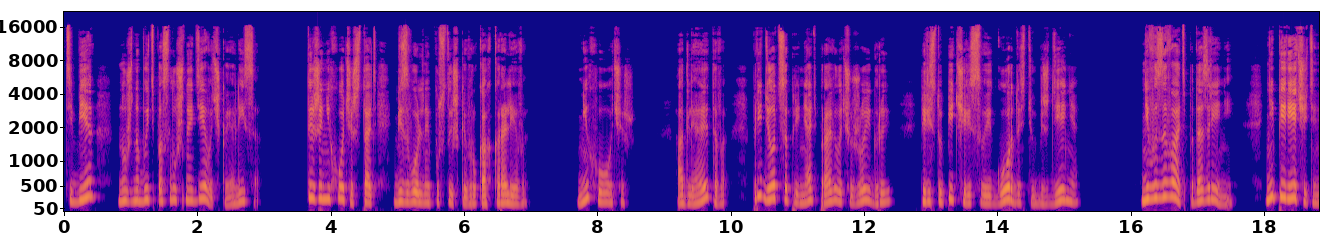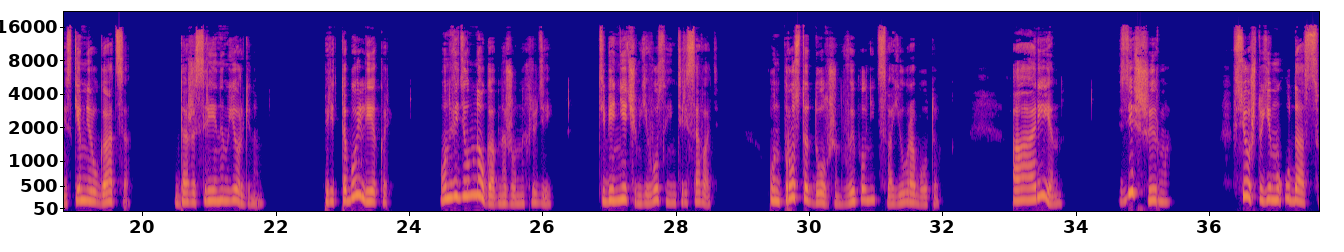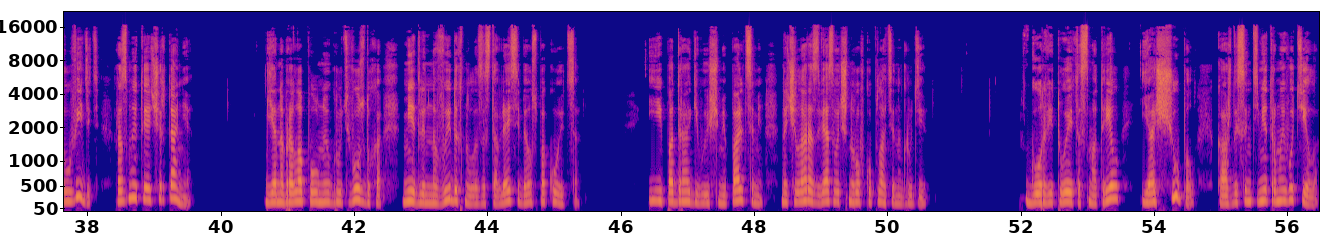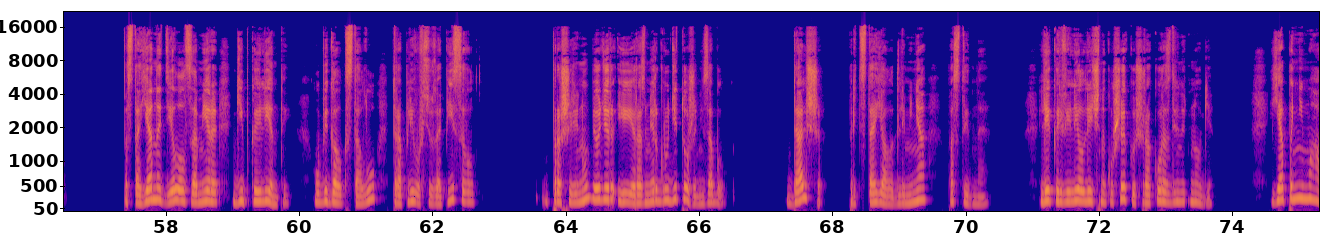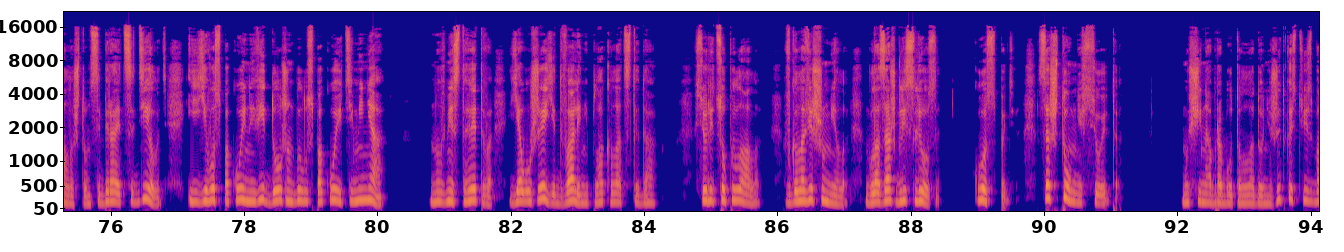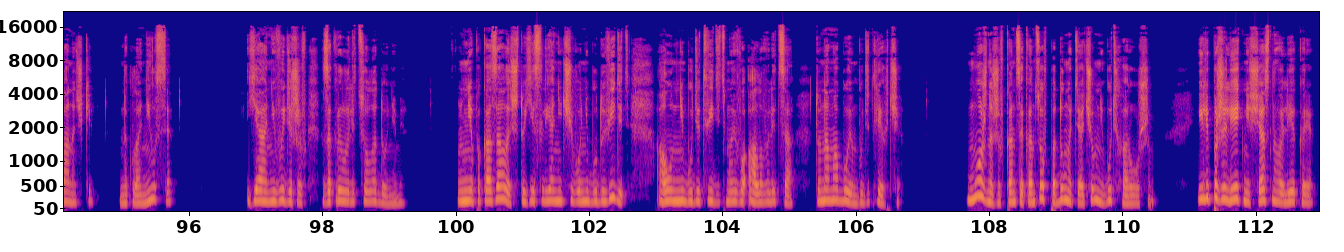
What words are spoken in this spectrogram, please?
«Тебе нужно быть послушной девочкой, Алиса. Ты же не хочешь стать безвольной пустышкой в руках королевы. Не хочешь. А для этого придется принять правила чужой игры, переступить через свои гордости, убеждения. Не вызывать подозрений, не перечить и ни с кем не ругаться. Даже с Рейным Йоргеном. Перед тобой лекарь. Он видел много обнаженных людей. Тебе нечем его заинтересовать. Он просто должен выполнить свою работу. А Ариен? Здесь ширма. Все, что ему удастся увидеть, размытые очертания. Я набрала полную грудь воздуха, медленно выдохнула, заставляя себя успокоиться. И подрагивающими пальцами начала развязывать шнуровку платья на груди. Горви Туэйта смотрел и ощупал каждый сантиметр моего тела. Постоянно делал замеры гибкой лентой, убегал к столу, торопливо все записывал. Про ширину бедер и размер груди тоже не забыл. Дальше предстояло для меня постыдное. Лекарь велел лечь на кушетку и широко раздвинуть ноги. Я понимала, что он собирается делать, и его спокойный вид должен был успокоить и меня. Но вместо этого я уже едва ли не плакала от стыда. Все лицо пылало, в голове шумело, глаза жгли слезы. Господи, за что мне все это? Мужчина обработал ладони жидкостью из баночки, наклонился я, не выдержав, закрыла лицо ладонями. Мне показалось, что если я ничего не буду видеть, а он не будет видеть моего алого лица, то нам обоим будет легче. Можно же, в конце концов, подумать о чем-нибудь хорошем. Или пожалеть несчастного лекаря.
